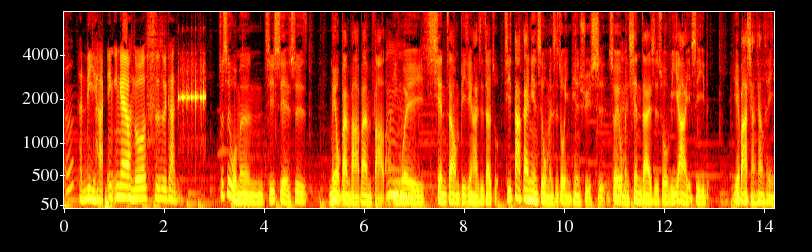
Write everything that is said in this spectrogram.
嗯很厉害，应应该有很多试试看。就是我们其实也是没有办法办法啦，嗯因为现在我们毕竟还是在做，其实大概念是我们是做影片叙事，所以我们现在是说 VR 也是一，也把它想象成影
